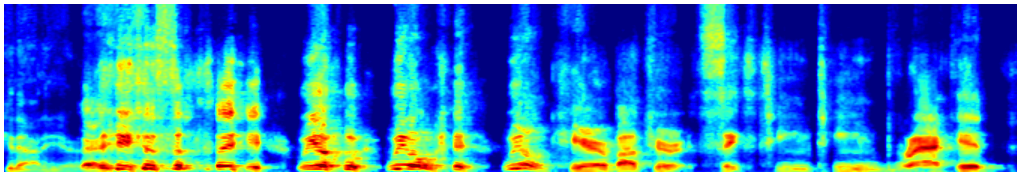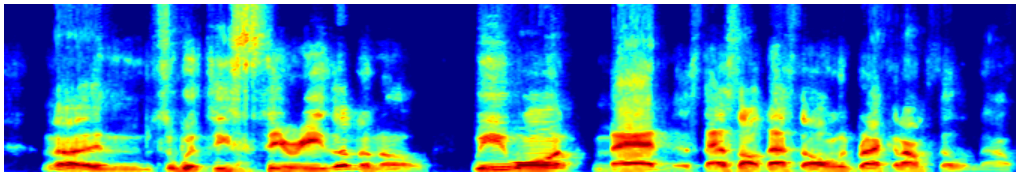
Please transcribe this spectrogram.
get out of here. we don't we don't we don't care about your 16 team bracket. No, and so with these series, no, no, no. We want madness. That's all. That's the only bracket I'm filling out.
